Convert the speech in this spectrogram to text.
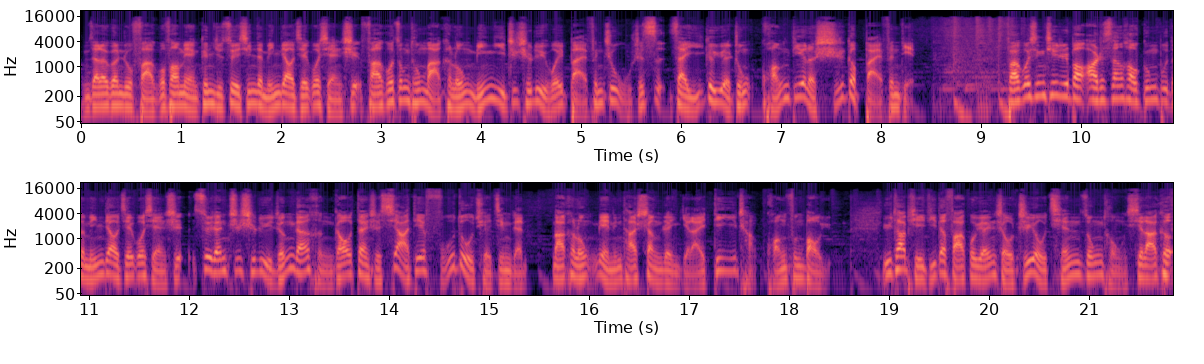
我们再来关注法国方面，根据最新的民调结果显示，法国总统马克龙民意支持率为百分之五十四，在一个月中狂跌了十个百分点。法国星期日报二十三号公布的民调结果显示，虽然支持率仍然很高，但是下跌幅度却惊人。马克龙面临他上任以来第一场狂风暴雨，与他匹敌的法国元首只有前总统希拉克。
